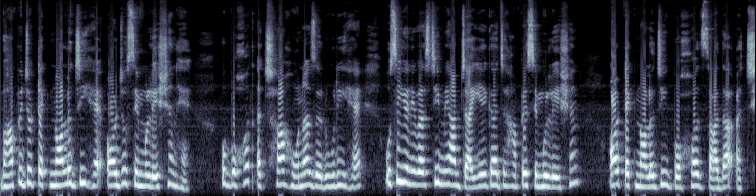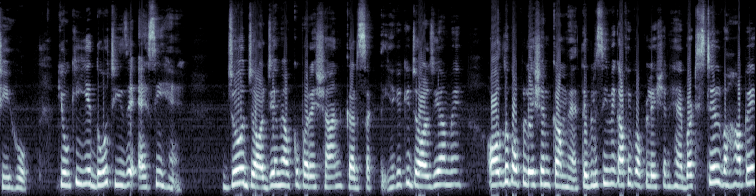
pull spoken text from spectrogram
वहाँ पे जो टेक्नोलॉजी है और जो सिमुलेशन है, वो बहुत अच्छा होना ज़रूरी है। उसी यूनिवर्सिटी में आप जाइएगा जहाँ पे सिमुलेशन और टेक्नोलॉजी बहुत ज़्यादा अच्छी हो। क्योंकि ये दो चीज़ें ऐसी हैं जो जॉर्जिया में आपको परेशान कर सकती हैं, क्योंकि जॉर्जिया में ऑल दो पॉपुलेशन कम है तिबलिसी में काफ़ी पॉपुलेशन है बट स्टिल वहाँ पे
